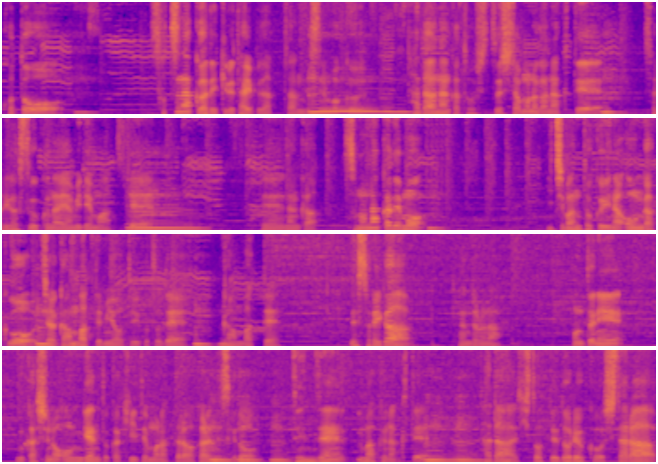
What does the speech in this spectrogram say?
ことをそつなくはできるタイプだったんですね、僕。ただなんか突出したものがなくて、それがすごく悩みでもあって、でなんかその中でも、一番得意な音楽を、じゃあ頑張ってみようということで、頑張って。でそれがなんだろうな。本当に昔の音源とか聞いてもらったら分かるんですけど、全然うまくなくて、ただ人って努力をしたら、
